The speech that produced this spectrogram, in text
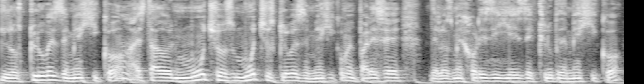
los clubes de México. Ha estado en muchos, muchos clubes de México. Me parece de los mejores DJs de Club de México.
